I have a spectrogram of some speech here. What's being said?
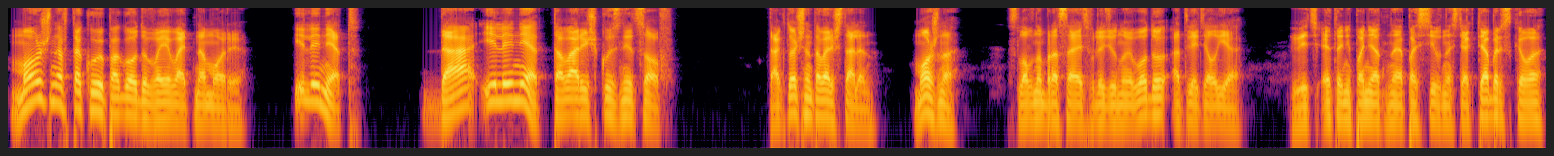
Можно в такую погоду воевать на море? Или нет? Да или нет, товарищ Кузнецов? Так точно, товарищ Сталин. Можно. Словно бросаясь в ледяную воду, ответил я. Ведь эта непонятная пассивность Октябрьского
